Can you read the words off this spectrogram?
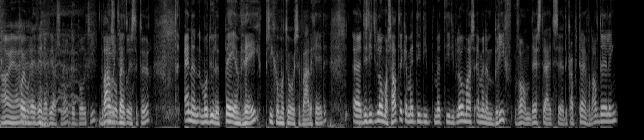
ja, Gooi ja. hem er even in, even jassen, hè? De BOTI. Basisopleiding tot instructeur. En een module PMV, psychomotorische vaardigheden. Eh, dus die diploma's had ik. En met die, die, met die diploma's en met een brief van destijds eh, de kapitein van de afdeling,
